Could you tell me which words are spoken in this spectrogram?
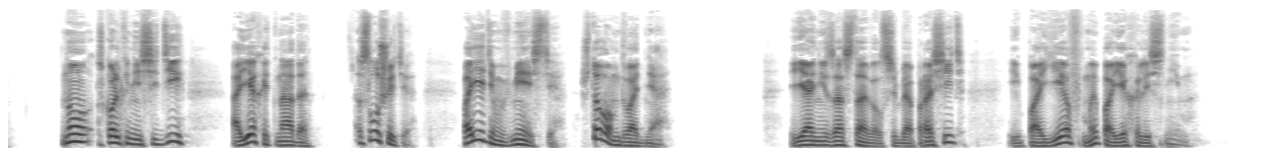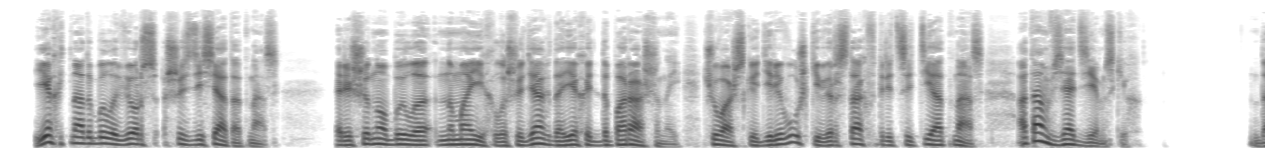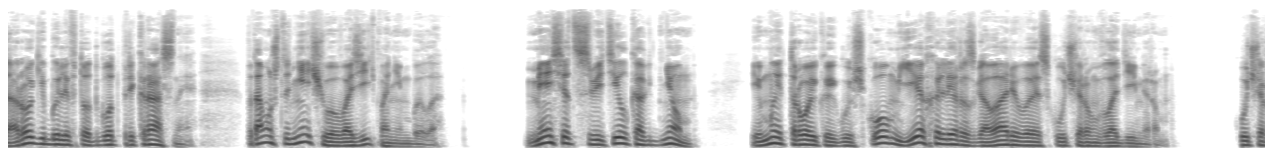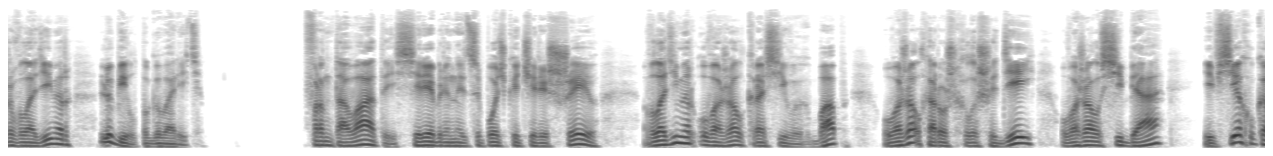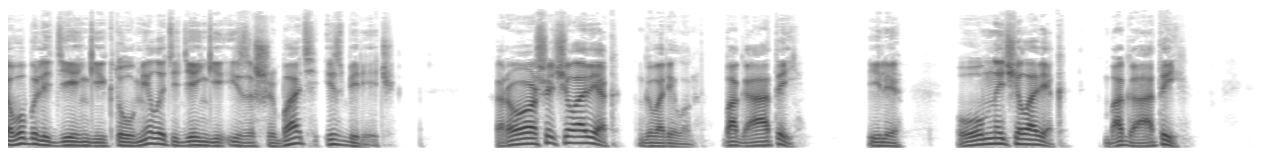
«Ну, сколько ни сиди, а ехать надо. Слушайте, поедем вместе. Что вам два дня?» Я не заставил себя просить, и, поев, мы поехали с ним. Ехать надо было верс шестьдесят от нас — Решено было на моих лошадях доехать до Парашиной, чувашской деревушки, верстах в тридцати от нас, а там взять земских. Дороги были в тот год прекрасные, потому что нечего возить по ним было. Месяц светил как днем, и мы тройкой гуськом ехали, разговаривая с кучером Владимиром. Кучер Владимир любил поговорить. Фронтоватый, с серебряной цепочкой через шею — Владимир уважал красивых баб, уважал хороших лошадей, уважал себя и всех, у кого были деньги, и кто умел эти деньги и зашибать, и сберечь. «Хороший человек», — говорил он, — «богатый». Или «умный человек, богатый».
